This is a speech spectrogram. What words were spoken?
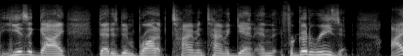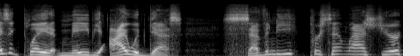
he is a guy that has been brought up time and time again, and for good reason. Isaac played at maybe, I would guess, 70% last year,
